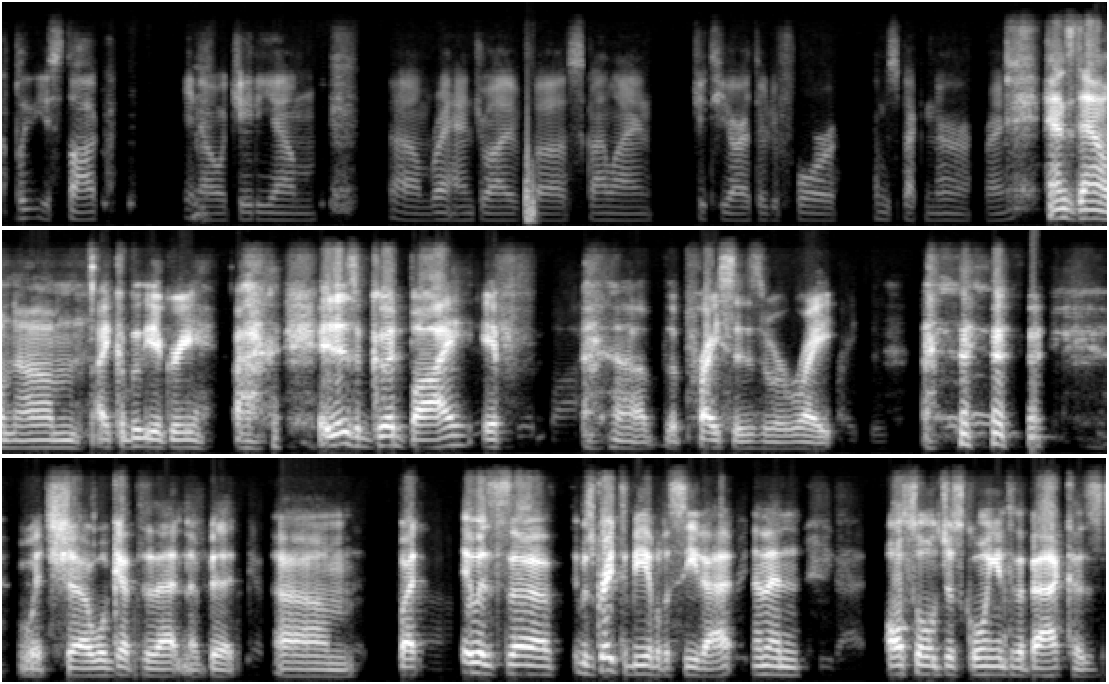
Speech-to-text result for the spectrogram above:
completely stock, you know, JDM um, right-hand drive uh, Skyline GTR 34 M spec right? Hands down, um, I completely agree. Uh, it is a good buy if uh, the prices were right, which uh, we'll get to that in a bit. Um, but it was uh, it was great to be able to see that, and then also just going into the back because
